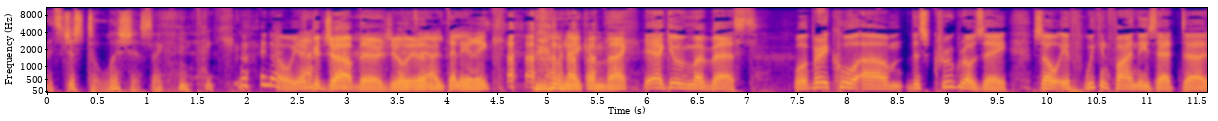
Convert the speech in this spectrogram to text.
it's just delicious. I, Thank you. I know. Yeah, good job there, tell, I'll tell Eric when I come back. Yeah, give him my best. Well, very cool. Um, this Krug Rosé. So if we can find these at uh,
